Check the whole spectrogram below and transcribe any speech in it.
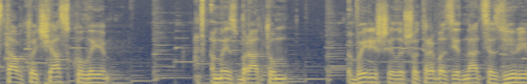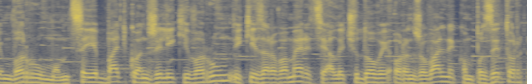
Настав той час, коли ми з братом вирішили, що треба з'єднатися з Юрієм Варумом. Це є батько Анжеліки Варум, який зараз в Америці, але чудовий оранжувальник, композитор.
